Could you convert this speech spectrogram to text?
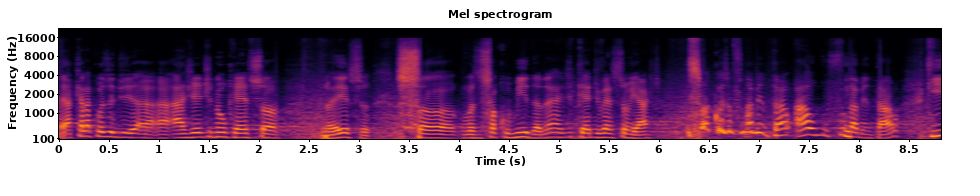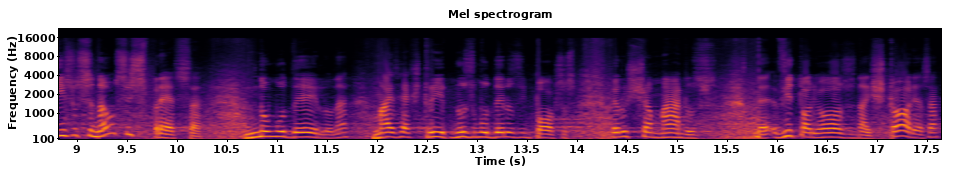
É aquela coisa de a, a, gente não quer só, não é isso? Só, só comida, né? A gente quer diversão e arte. Isso é uma coisa fundamental, algo fundamental, que isso se não se expressa no modelo né, mais restrito, nos modelos impostos pelos chamados né, vitoriosos na história, sabe?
